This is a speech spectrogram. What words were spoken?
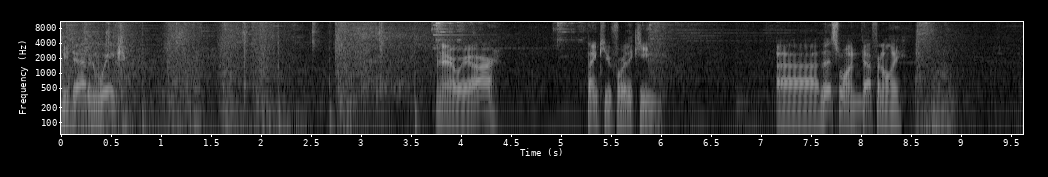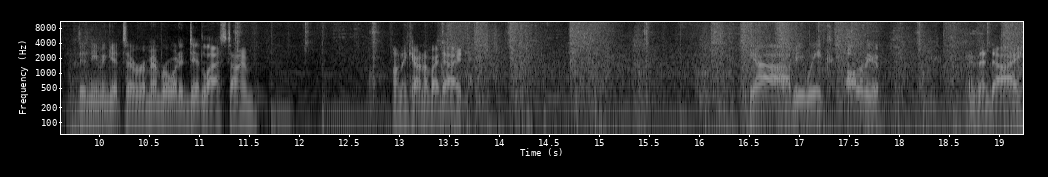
Be dead and weak. There we are. Thank you for the key. Uh, this one, definitely. Didn't even get to remember what it did last time. On account of I died. Yeah, be weak, all of you. and then die.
